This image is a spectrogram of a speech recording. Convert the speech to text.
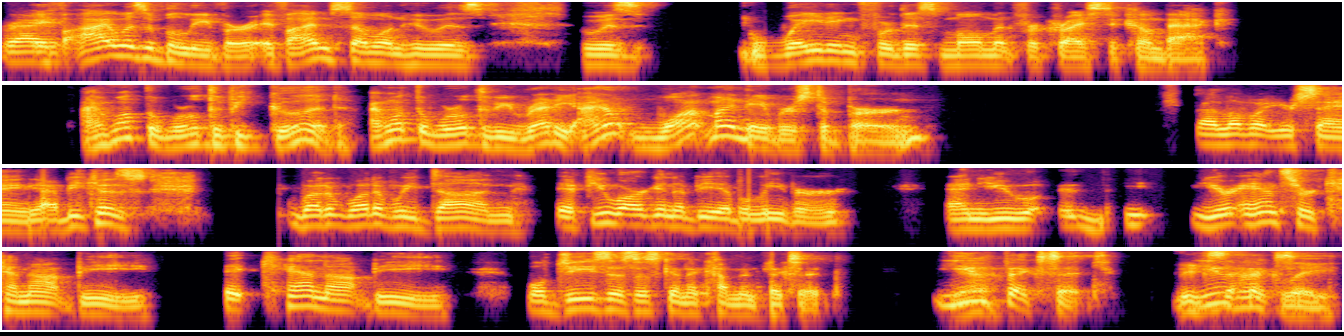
Right. if I was a believer, if I'm someone who is who is waiting for this moment for Christ to come back, I want the world to be good. I want the world to be ready. I don't want my neighbors to burn. I love what you're saying. Yeah, because what what have we done? If you are going to be a believer, and you your answer cannot be, it cannot be, well, Jesus is going to come and fix it. You Yeah. fix it. You fix Exactly. it,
